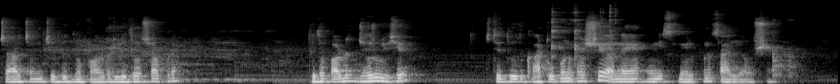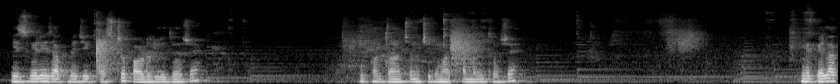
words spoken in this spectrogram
ચાર ચમચી દૂધનો પાવડર લીધો છે આપણે. દૂધનો પાવડર જરૂરી છે, જેથી દૂધ ઘાટું પણ થશે અને એની સ્મેલ પણ સારી આવશે. એઝ વેલ એઝ આપણે જે કસ્ટર્ડ પાવડર લીધો છે, એ પણ ત્રણ ચમચીની માત્રામાં લીધો છે. મેં પહેલાં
